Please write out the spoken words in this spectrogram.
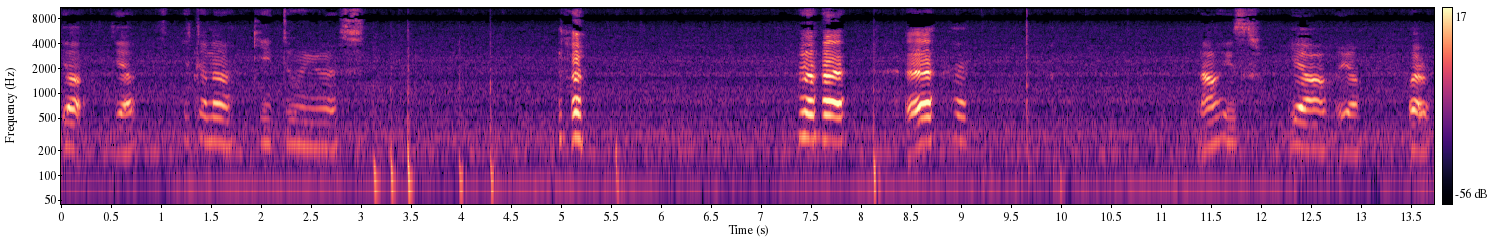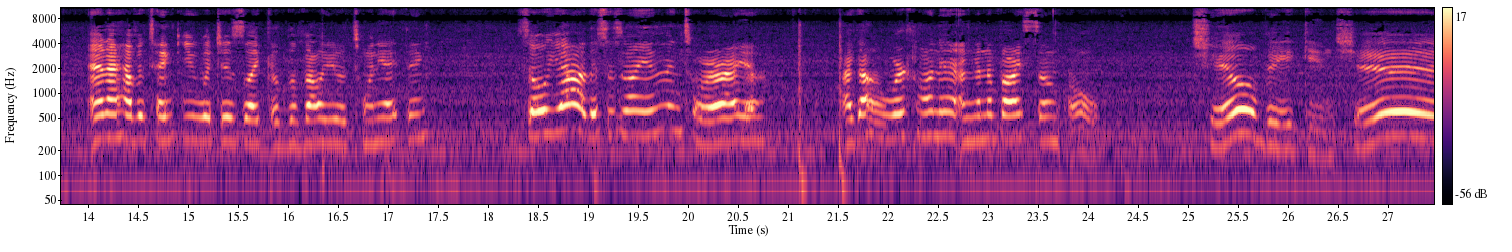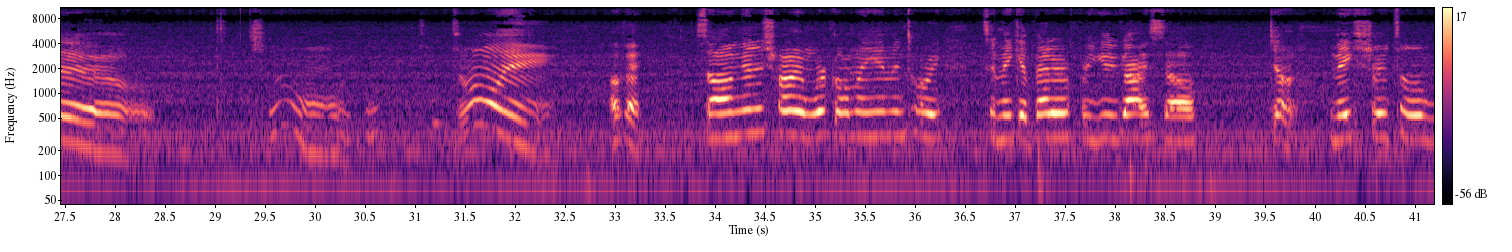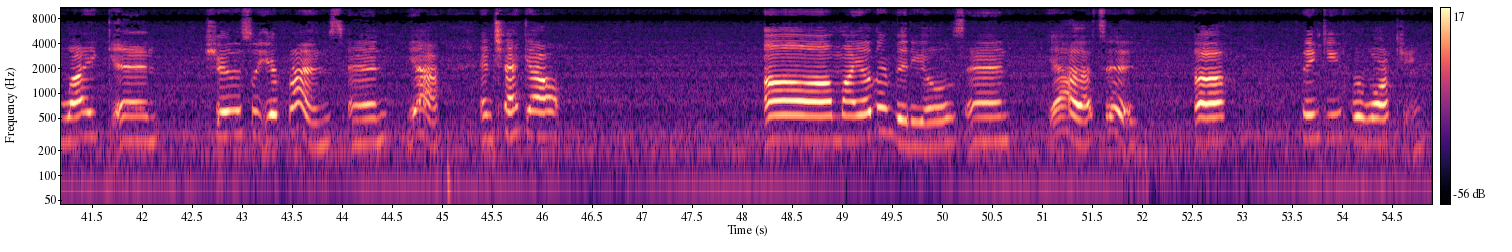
Yeah, yeah, he's gonna keep doing this. now he's, yeah, yeah, whatever. And I have a thank you, which is like the value of 20, I think. So yeah, this is my inventory. I, uh, I gotta work on it. I'm gonna buy some, oh, chill bacon, chill. Chill, what are you doing? Okay, so I'm gonna try and work on my inventory to make it better for you guys. So make sure to like and share this with your friends and yeah and check out uh, my other videos and yeah that's it. Uh thank you for watching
